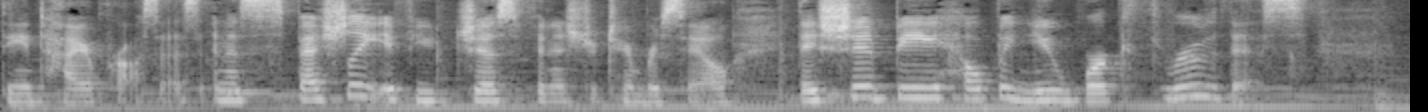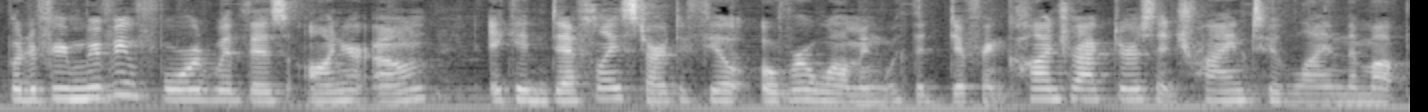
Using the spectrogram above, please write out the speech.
the entire process, and especially if you just finished your timber sale, they should be helping you work through this. But if you're moving forward with this on your own, it can definitely start to feel overwhelming with the different contractors and trying to line them up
